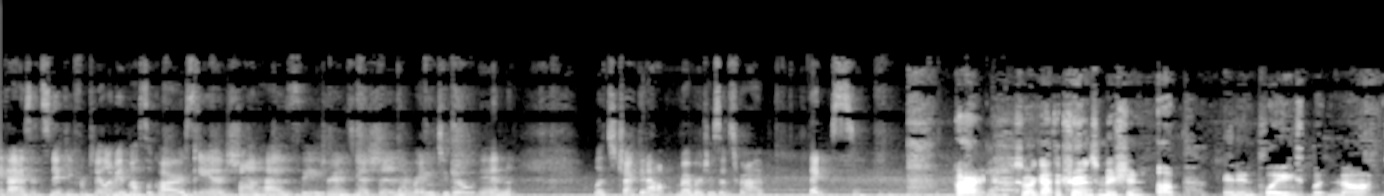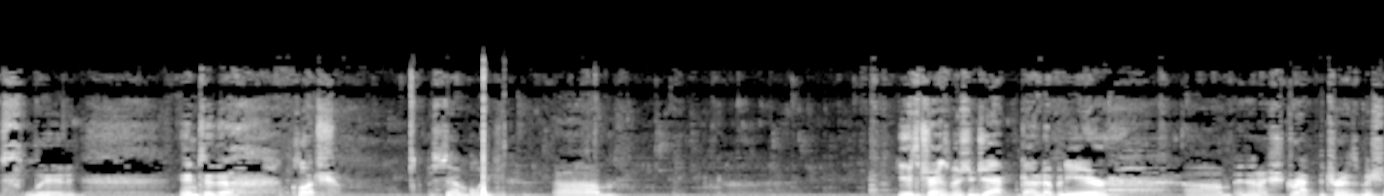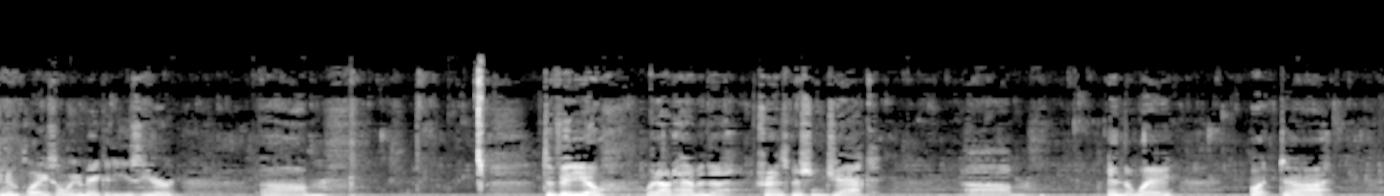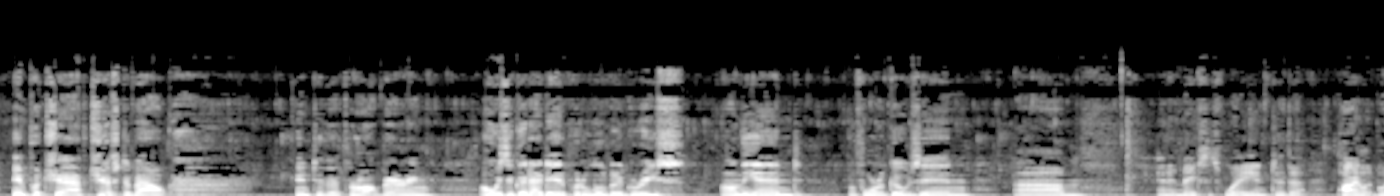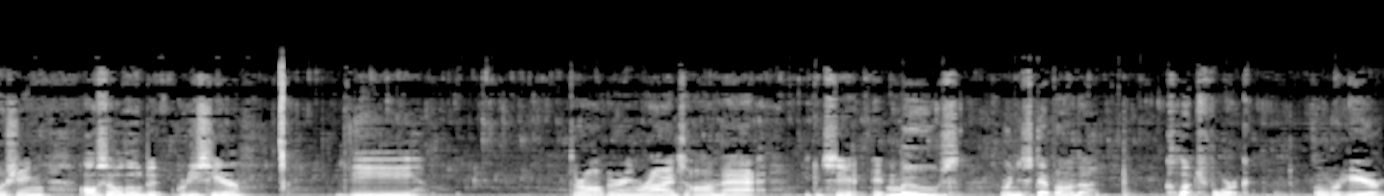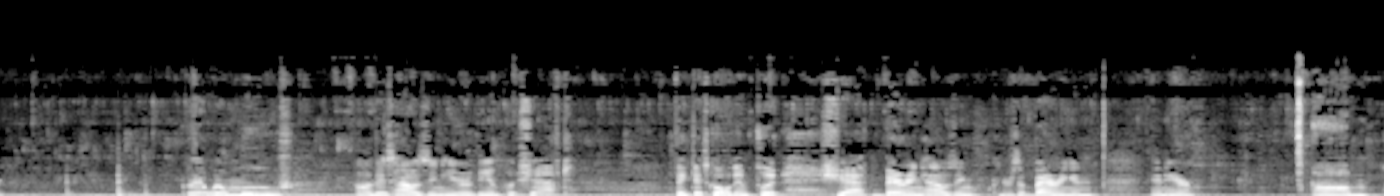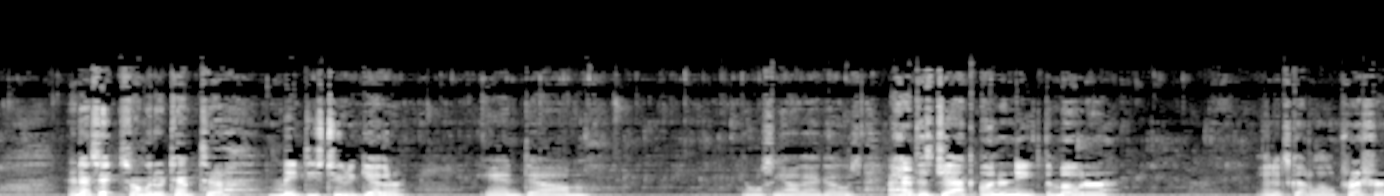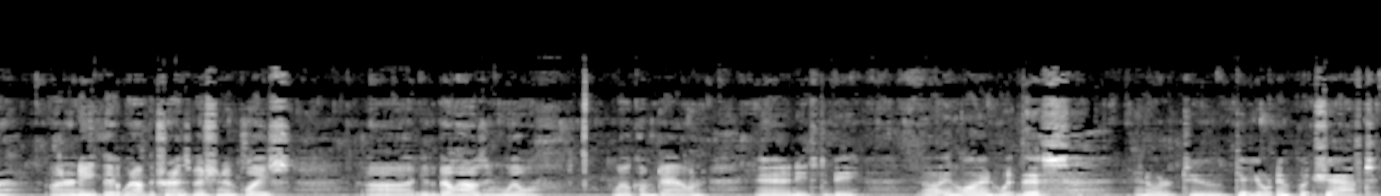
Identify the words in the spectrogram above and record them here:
Hey guys, it's Nikki from Taylor Made Muscle Cars and Sean has the transmission ready to go in. Let's check it out. Remember to subscribe. Thanks. All right, so I got the transmission up and in place, but not slid into the clutch assembly. Um, used the transmission jack, got it up in the air, um, and then I strapped the transmission in place only to make it easier um, to video without having the transmission jack um, in the way. But uh, input shaft just about into the throwout bearing. Always a good idea to put a little bit of grease on the end before it goes in um, and it makes its way into the pilot bushing. Also a little bit grease here. The throwout bearing rides on that. You can see it, it moves when you step on the clutch fork over here. That will move on this housing here, of the input shaft. I think that's called input shaft bearing housing there's a bearing in, in here. Um, and that's it. So I'm going to attempt to make these two together and um, and we'll see how that goes. I have this jack underneath the motor and it's got a little pressure underneath it without the transmission in place. Uh, the bell housing will will come down and it needs to be uh, in line with this in order to get your input shaft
